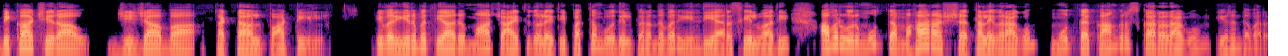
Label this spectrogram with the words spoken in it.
பிகாச்சிராவ் ஜிஜாபா கட்டால் பாட்டீல். இவர் இருபத்தி ஆறு மார்ச் ஆயிரத்தி தொள்ளாயிரத்தி பத்தொன்பதில் பிறந்தவர் இந்திய அரசியல்வாதி. அவர் ஒரு மூத்த மகாராஷ்டிர தலைவராகவும் மூத்த காங்கிரஸ்காரராகவும் இருந்தவர்.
